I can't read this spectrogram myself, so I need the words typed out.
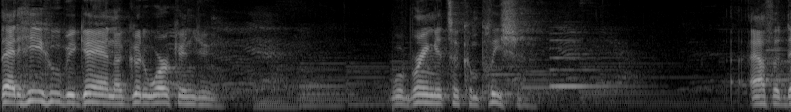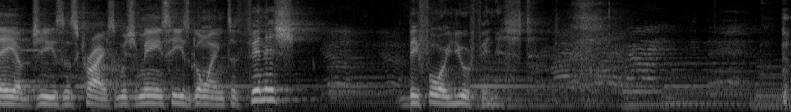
that he who began a good work in you will bring it to completion at the day of Jesus Christ, which means he's going to finish before you're finished.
